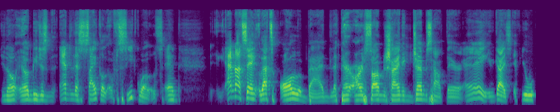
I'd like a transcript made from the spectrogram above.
You know, it'll be just an endless cycle of sequels. And I'm not saying that's all bad. Like there are some shining gems out there. And hey, you guys, if you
